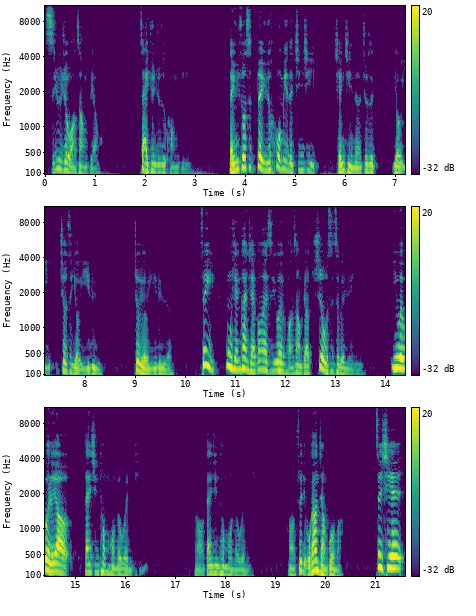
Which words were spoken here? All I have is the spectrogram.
殖率就往上飙，债券就是狂跌，等于说是对于后面的经济前景呢，就是有疑，就是有疑虑，就有疑虑了。所以目前看起来，公债殖利率会往上飙，就是这个原因。因为为了要担心通膨的问题，哦，担心通膨的问题，哦，所以我刚刚讲过嘛，这些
